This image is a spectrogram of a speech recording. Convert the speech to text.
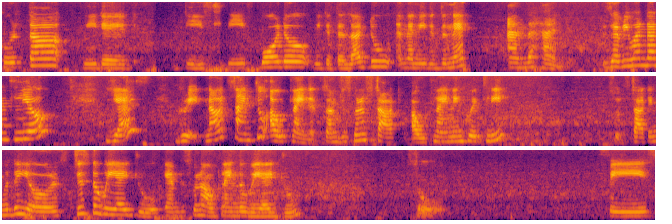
kurta. We did the sleeve border, we did the laddu, and then we did the neck and the hand. Is everyone done clear? Yes? Great. Now it's time to outline it. So I'm just going to start outlining quickly. So starting with the ears, just the way I drew. Okay, I'm just going to outline the way I drew. So face,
